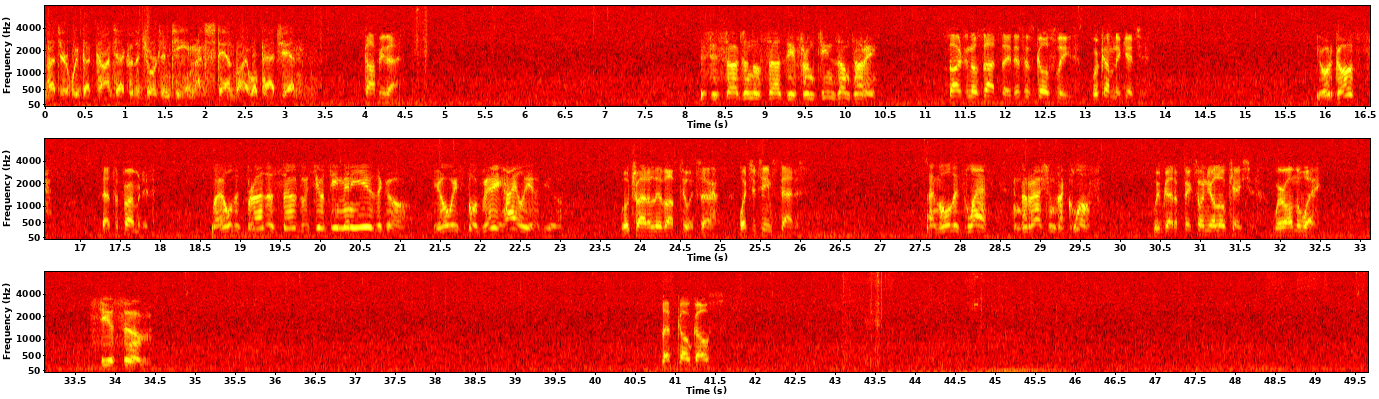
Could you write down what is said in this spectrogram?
Hunter, we've got contact with the Georgian team. Stand by, we'll patch in. Copy that. This is Sergeant Osadze from Team Zamtari. Sergeant Osadze, this is Ghost Lead. We're coming to get you. Your ghosts? That's affirmative. My oldest brother served with your team many years ago. He always spoke very highly of you. We'll try to live up to it, sir. What's your team status? I'm all that's left, and the Russians are close. We've got a fix on your location. We're on the way. See you soon. Let's go, Ghost.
